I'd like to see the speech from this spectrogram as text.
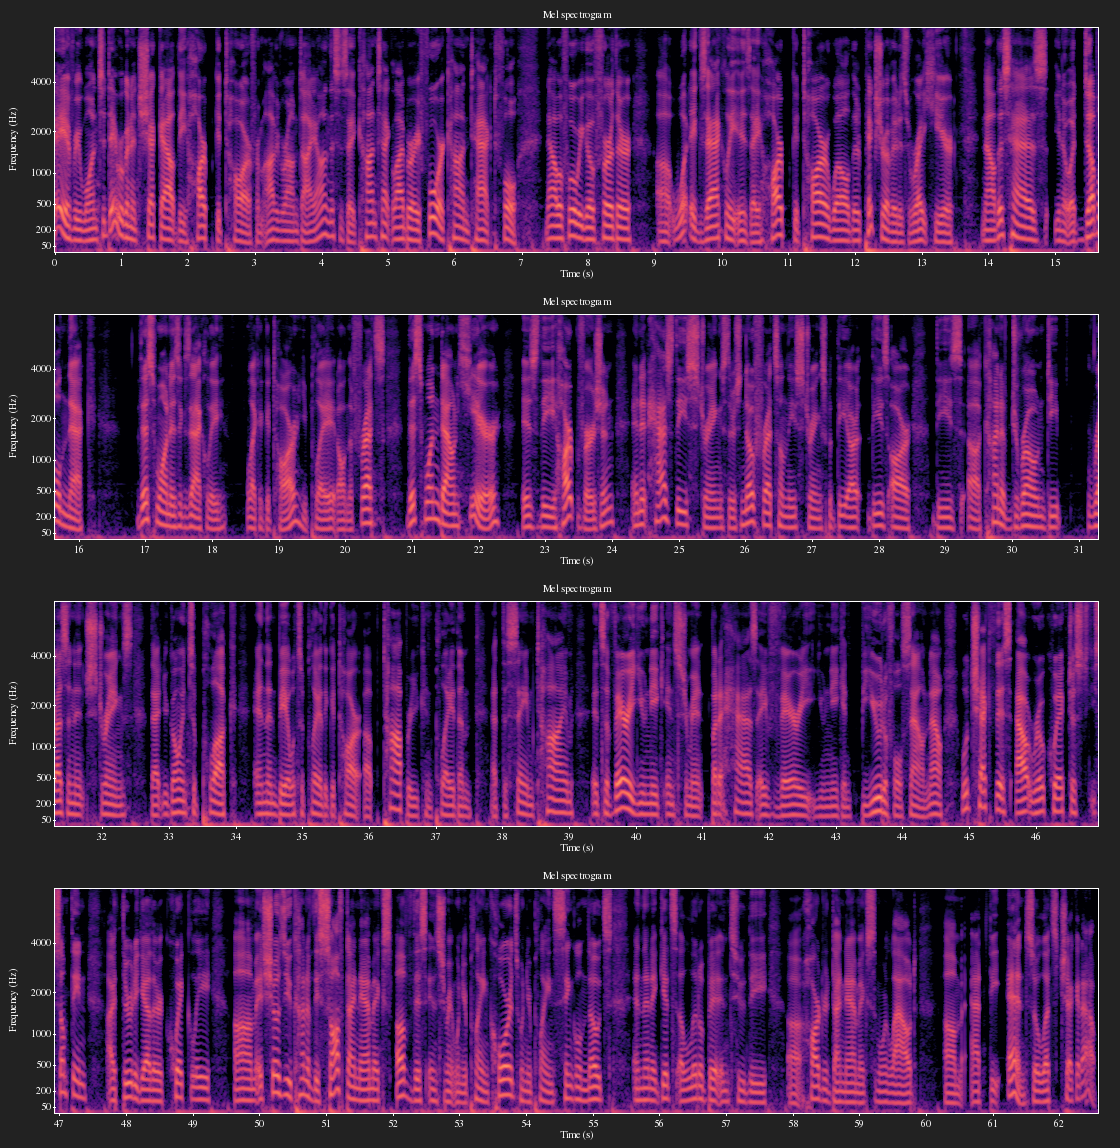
Hey everyone, today we're going to check out the harp guitar from Aviram Dayan. This is a Kontakt library for Kontakt full. Now before we go further, uh, what exactly is a harp guitar? Well, the picture of it is right here. Now this has, you know, a double neck. This one is exactly like a guitar. You play it on the frets. This one down here is the harp version and it has these strings there's no frets on these strings but the are these are these uh, kind of drone deep resonant strings that you're going to pluck and then be able to play the guitar up top or you can play them at the same time. It's a very unique instrument, but it has a very unique and beautiful sound. Now, we'll check this out real quick, just something I threw together quickly. Um, it shows you kind of the soft dynamics of this instrument when you're playing chords, when you're playing single notes, and then it gets a little bit into the uh, harder dynamics, more loud um, at the end. So let's check it out.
